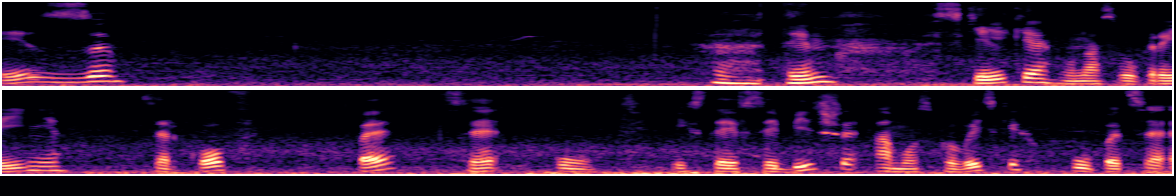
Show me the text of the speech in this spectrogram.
із е, тим, скільки у нас в Україні церков ПЦУ. Їх стає все більше, а московицьких УПЦ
